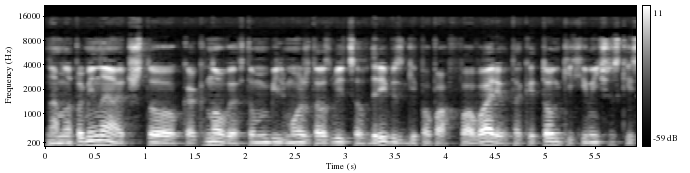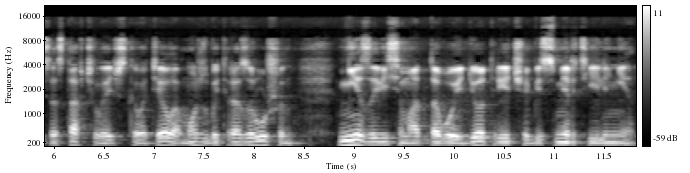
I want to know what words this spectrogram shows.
Нам напоминают, что как новый автомобиль может разбиться в дребезги, попав в аварию, так и тонкий химический состав человеческого тела может быть разрушен, независимо от того, идет речь о бессмертии или нет.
